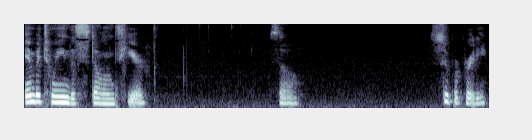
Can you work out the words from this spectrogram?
in between the stones here. So, super pretty.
